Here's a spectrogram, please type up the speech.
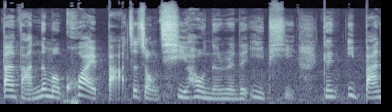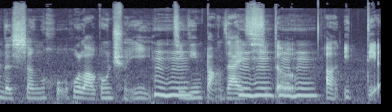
办法那么快把这种气候能源的议题跟一般的生活或劳工权益紧紧绑在一起的，呃，一点。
